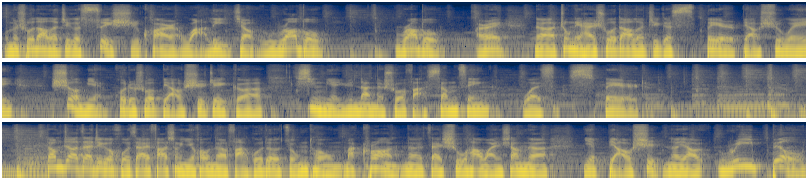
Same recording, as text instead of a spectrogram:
我们说到了这个碎石块瓦砾叫 rubble，rubble。而那重点还说到了这个 spare 表示为赦免或者说表示这个幸免于难的说法，something was spared。当我们知道，在这个火灾发生以后呢，法国的总统 Macron 那在十五号晚上呢也表示，那要 rebuild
